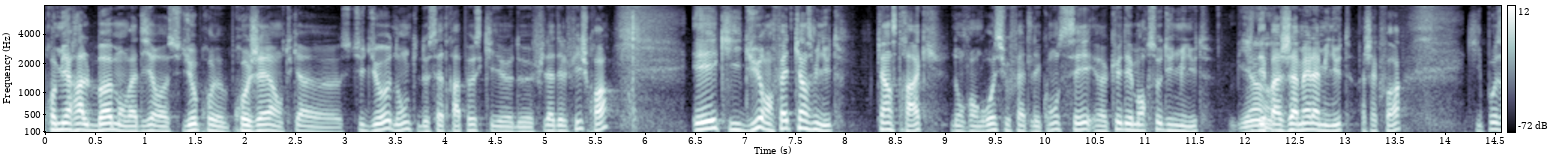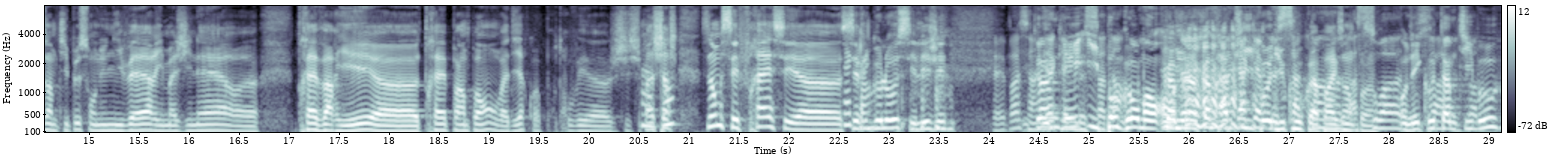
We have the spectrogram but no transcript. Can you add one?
premier album, on va dire studio pro- projet, en tout cas euh, studio, donc de cette rappeuse qui est de Philadelphie, je crois, et qui dure en fait 15 minutes. 15 tracks, donc en gros, si vous faites les comptes, c'est euh, que des morceaux d'une minute. Bien. Qui dépasse jamais la minute à chaque fois. Qui pose un petit peu son univers imaginaire euh, très varié, euh, très pimpant, on va dire, quoi, pour trouver. euh, je sais pas, cherche. Non, mais c'est frais, c'est euh, rigolo, c'est léger. Pas, Comme des hippos gourmands. Comme, comme Happy aime Hippo, du coup, quoi, par exemple. soie, On écoute ça, un petit bout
